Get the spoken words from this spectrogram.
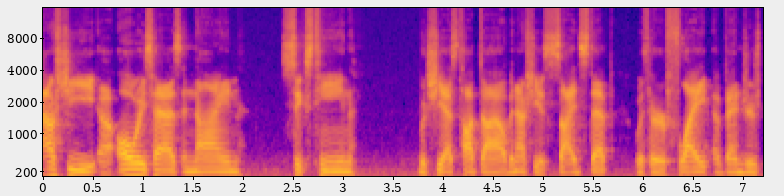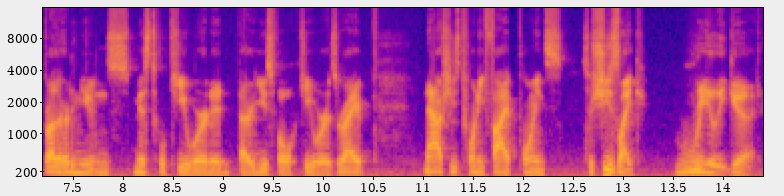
Now she uh, always has a 9, 16, which she has top dial, but now she has sidestep with her flight, Avengers, Brotherhood of Mutants, mystical keyworded that are useful keywords, right? Now she's 25 points. So she's like really good.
